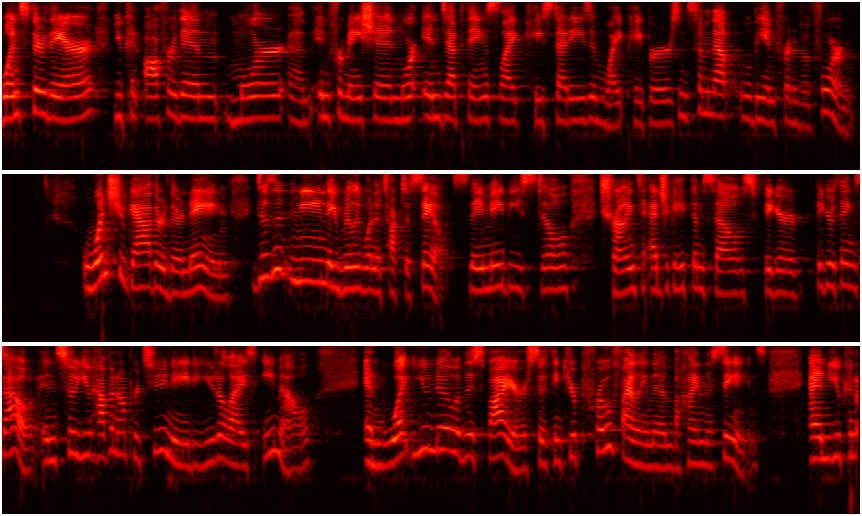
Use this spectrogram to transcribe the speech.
once they're there, you can offer them more um, information, more in depth things like case studies and white papers, and some of that will be in front of a form. Once you gather their name, doesn't mean they really want to talk to sales. They may be still trying to educate themselves, figure figure things out. And so you have an opportunity to utilize email and what you know of this buyer. So think you're profiling them behind the scenes. And you can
